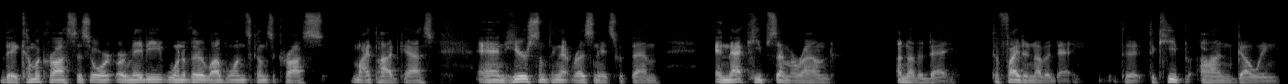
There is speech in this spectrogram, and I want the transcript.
they come across this or or maybe one of their loved ones comes across my podcast and hears something that resonates with them and that keeps them around another day to fight another day to to keep on going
